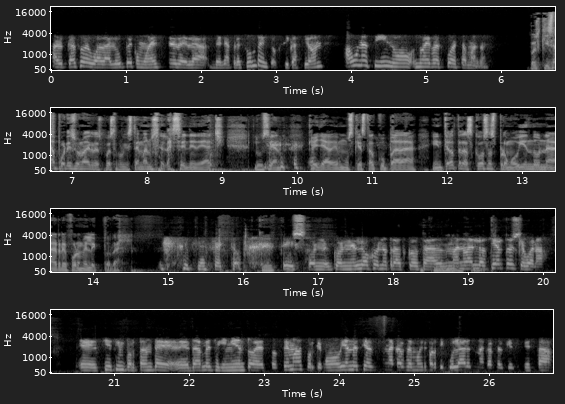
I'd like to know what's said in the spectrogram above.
al caso de Guadalupe como este de la de la presunta intoxicación, aún así no no hay respuesta, Manuel. Pues quizá por eso no hay respuesta, porque está en manos de la CNDH, Luciano, que ya vemos que está ocupada, entre otras cosas, promoviendo una reforma electoral. Perfecto. Sí, con, el ojo en otras cosas. Manuel, lo cierto es que, bueno, eh, sí es importante eh, darle seguimiento a estos temas, porque como bien decías, es una cárcel muy particular, es una cárcel que, que está,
